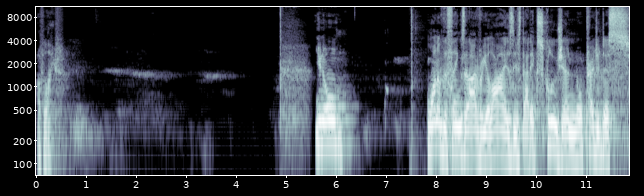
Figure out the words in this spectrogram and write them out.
of life. You know, one of the things that I've realized is that exclusion or prejudice,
